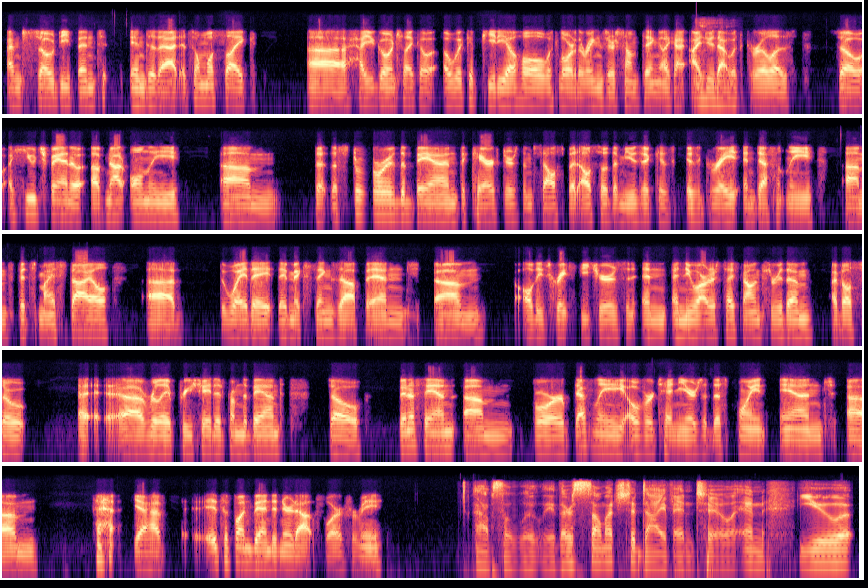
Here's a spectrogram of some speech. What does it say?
I'm so deep into into that. It's almost like uh, how you go into like a, a Wikipedia hole with Lord of the Rings or something. Like I, I do that Mhm. with Gorillaz. So a huge fan of, of not only um, the the story of the band, the characters themselves, but also the music is is great and definitely um, fits my style. Uh, the way they they mix things up and um, all these great features and, and, and new artists I found through them. I've also uh, uh, really appreciated from the band. So been a fan um, for definitely over 10 years at this point and um, yeah have it's a fun band to nerd out for for me Absolutely. There's so much to dive into. And you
